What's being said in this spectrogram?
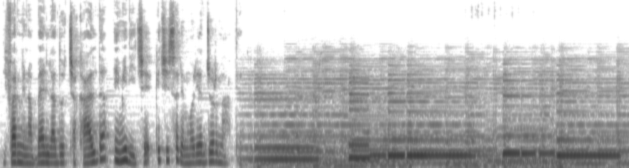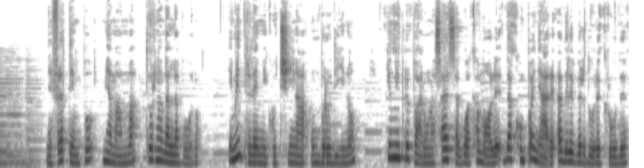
di farmi una bella doccia calda e mi dice che ci saremmo riaggiornate. Nel frattempo mia mamma torna dal lavoro e mentre lei mi cucina un brodino, io mi preparo una salsa guacamole da accompagnare a delle verdure crude.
